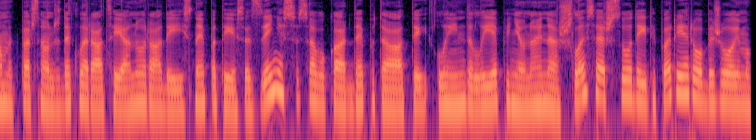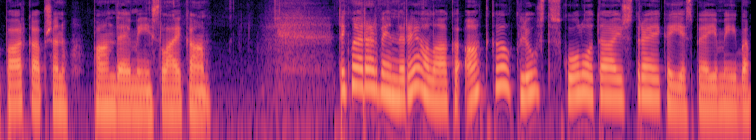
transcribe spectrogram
amatpersonas deklarācijā norādījis nepatiesas ziņas, savukārt deputāti Linda Liepiņa un Ainārs Šlesers sodīti par ierobežojumu pārkāpšanu pandēmijas laikā. Tikmēr arvien reālāka atkal kļūst skolotāju streika iespējamība.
